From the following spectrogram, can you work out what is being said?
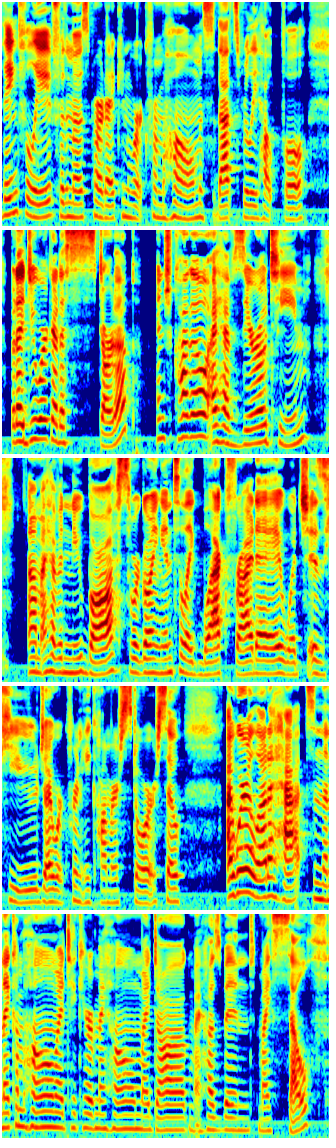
Thankfully, for the most part, I can work from home, so that's really helpful. But I do work at a startup in Chicago. I have zero team. Um, I have a new boss. We're going into like Black Friday, which is huge. I work for an e commerce store. So I wear a lot of hats, and then I come home. I take care of my home, my dog, my husband, myself.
